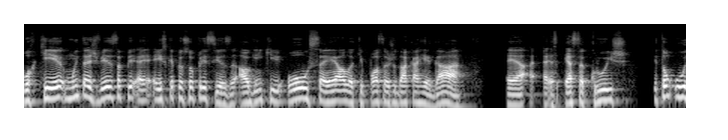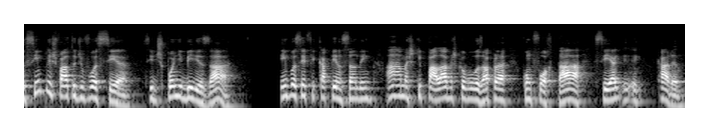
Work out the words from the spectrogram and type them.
Porque muitas vezes é, é isso que a pessoa precisa. Alguém que ouça ela, que possa ajudar a carregar é, é, essa cruz. Então, o simples fato de você se disponibilizar, sem você ficar pensando em, ah, mas que palavras que eu vou usar para confortar. Se é... Cara,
